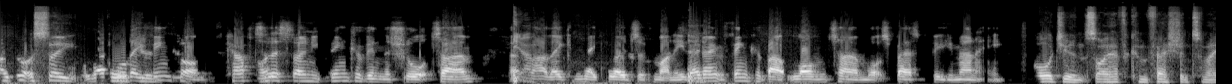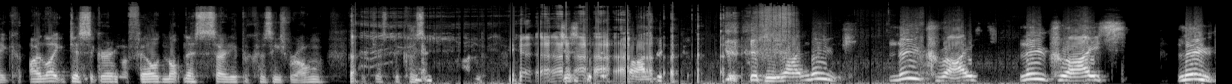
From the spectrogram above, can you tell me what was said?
I, I've got to say That's all they think of. Capitalists only think of in the short term of Yeah. how they can make loads of money. They don't think about long term what's best for humanity. audience I have a confession to make I like disagreeing with Phil not necessarily because he's wrong but just because Just for fun. He's like, Luke, Luke, right? Luke, right? Luke,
